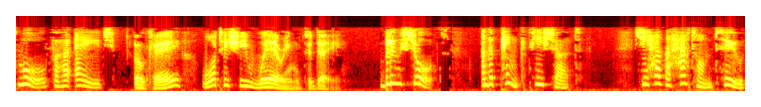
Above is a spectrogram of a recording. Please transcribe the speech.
small for her age. Okay. What is she wearing today? Blue shorts and a pink t-shirt. She has a hat on too,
